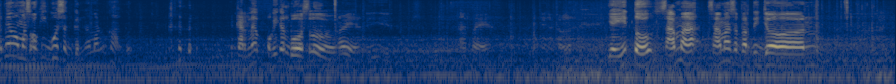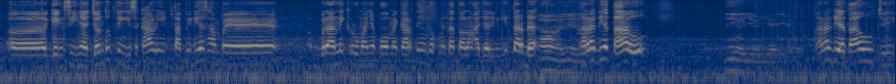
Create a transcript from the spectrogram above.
tapi sama Mas Oki gue segen sama lu kagak. Karena Oki kan bos lo. Oh iya. Iya. Apa ya? Ya ya itu sama sama seperti John Eh, gengsinya John tuh tinggi sekali tapi dia sampai berani ke rumahnya Paul McCartney untuk minta tolong ajarin gitar dah oh iya iya. Karena dia tahu. Iya iya iya, iya. karena dia tahu cuy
